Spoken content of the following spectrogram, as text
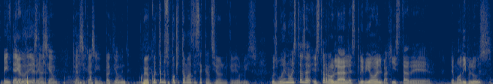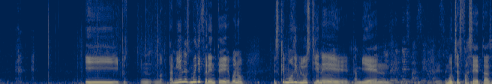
20 izquierda años de derecha. distancia, casi, casi, prácticamente. Pero cuéntanos un poquito más de esa canción, mi querido Luis. Pues bueno, esta, esta rola la escribió el bajista de, de Muddy Blues. Y pues, no, también es muy diferente. Bueno, es que Muddy Blues tiene también muchas facetas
